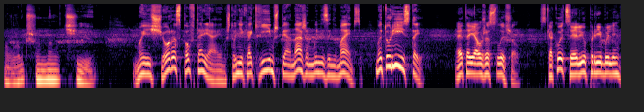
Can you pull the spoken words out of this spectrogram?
Лучше молчи. Мы еще раз повторяем, что никаким шпионажем мы не занимаемся. Мы туристы. Это я уже слышал. С какой целью прибыли?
